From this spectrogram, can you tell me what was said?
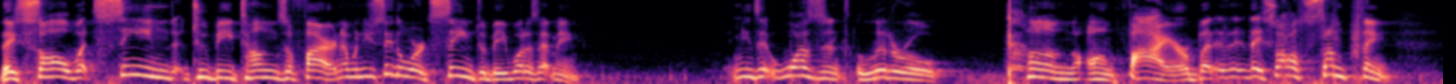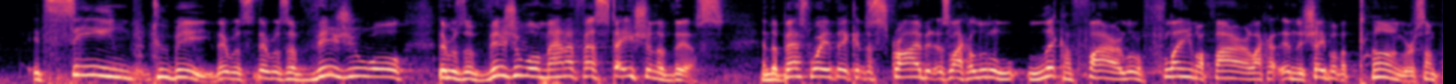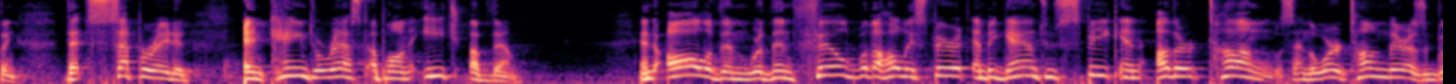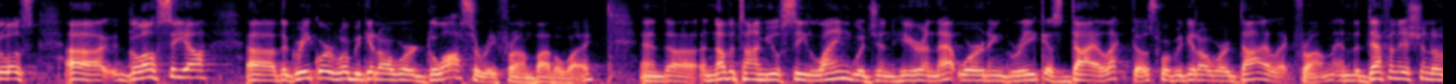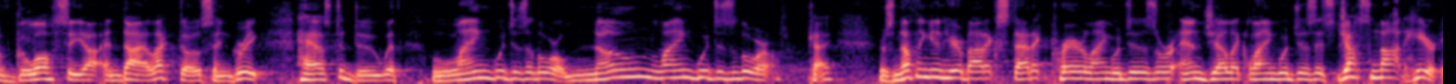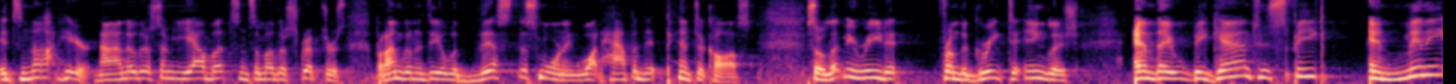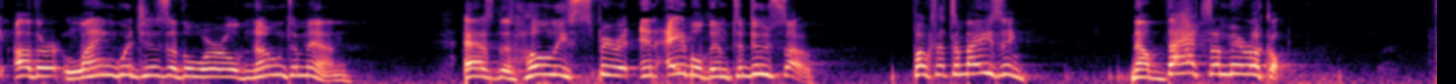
They saw what seemed to be tongues of fire. Now, when you see the word seemed to be, what does that mean? It means it wasn't literal tongue on fire, but they saw something. It seemed to be. There was, there was a visual, there was a visual manifestation of this. And the best way they could describe it is like a little lick of fire, a little flame of fire, like a, in the shape of a tongue or something, that separated and came to rest upon each of them. And all of them were then filled with the Holy Spirit and began to speak in other tongues. And the word tongue there is gloss, uh, glossia, uh, the Greek word where we get our word glossary from, by the way. And uh, another time you'll see language in here, and that word in Greek is dialectos, where we get our word dialect from. And the definition of glossia and dialectos in Greek has to do with languages of the world, known languages of the world. Okay? There's nothing in here about ecstatic prayer languages or angelic languages. It's just not here. It's not here. Now, I know there's some yeah buts and some other scriptures, but I'm going to deal with this this morning, what happened at Pentecost. So let me read it from the Greek to English. And they began to speak in many other languages of the world known to men as the Holy Spirit enabled them to do so. Folks, that's amazing. Now, that's a miracle.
